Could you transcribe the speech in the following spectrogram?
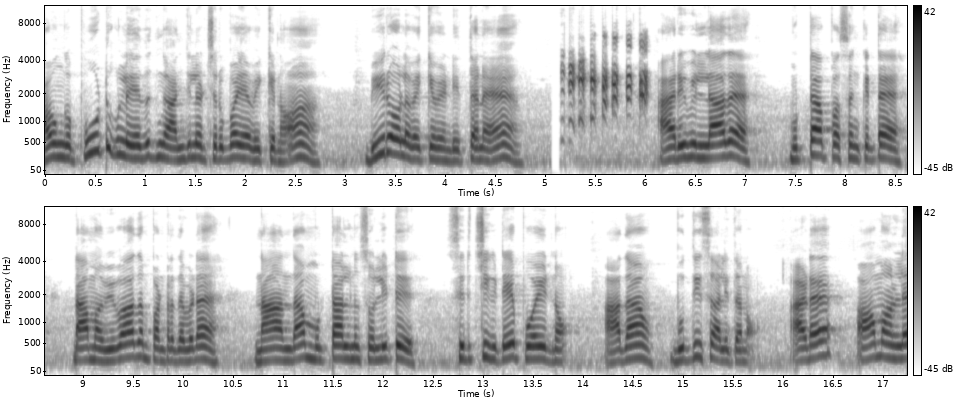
அவங்க பூட்டுக்குள்ளே எதுக்குங்க அஞ்சு லட்ச ரூபாயை வைக்கணும்? பீரோவில் வைக்க வேண்டியது தானே? அறிவில்லாத முட்டா பசங்கிட்ட நாம் விவாதம் பண்ணுறத விட நான் தான் முட்டாள்னு சொல்லிட்டு சிரிச்சுக்கிட்டே போயிடணும். அதான் புத்திசாலித்தனம். அட ஆமாம்ல.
